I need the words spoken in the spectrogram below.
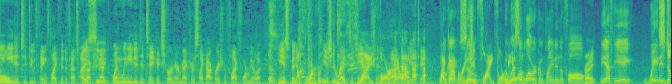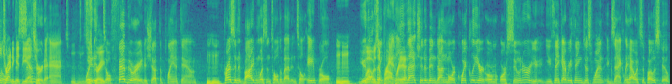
we Oh. needed to do things like the Defense Production. Act, when we needed to take extraordinary measures like Operation Fly Formula. He has been informed. he has directed the Fly action uh, that we have taken. Okay, Operation so The whistleblower complained in the fall. Right. The FDA waited Still trying to get the December answer. to act. Mhm. Waited until February to shut the plant down. Mhm. President Biden wasn't told about it until April. Mhm. You Well, it don't think any of that should have been done more quickly or, or, or sooner? You, you think everything just went exactly how it's supposed to?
